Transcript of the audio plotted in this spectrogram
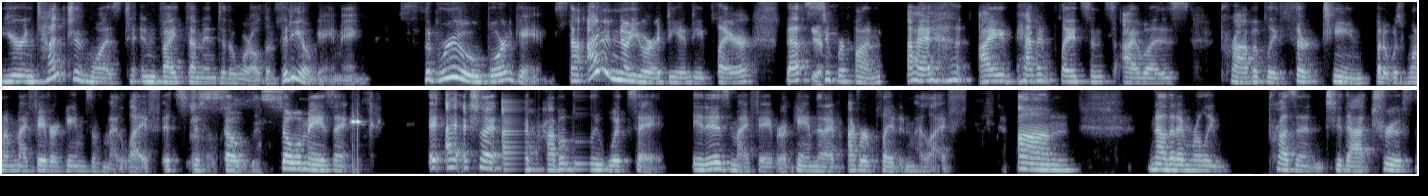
Your intention was to invite them into the world of video gaming through board games. Now, I didn't know you were a D&D player. That's yeah. super fun. I I haven't played since I was probably 13, but it was one of my favorite games of my life. It's just so so amazing. I, I actually I probably would say it is my favorite game that I've ever played in my life. Um, now that I'm really present to that truth.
